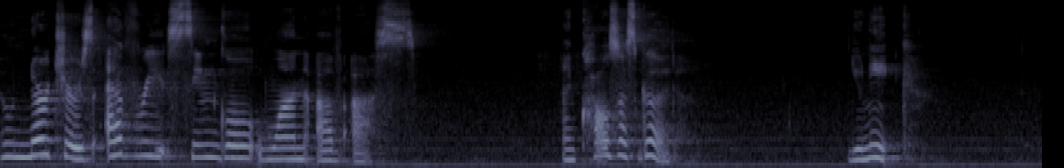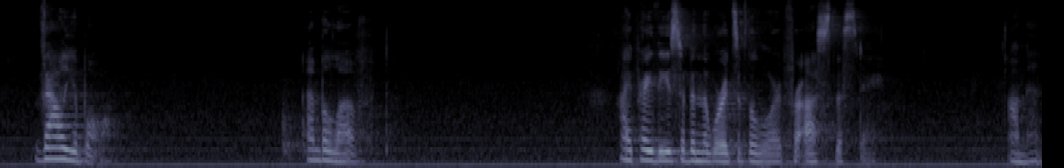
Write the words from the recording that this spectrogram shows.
who nurtures every single one of us and calls us good, unique, valuable, and beloved. I pray these have been the words of the Lord for us this day. Amen.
